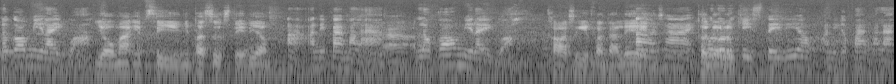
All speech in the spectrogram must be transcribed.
แล้วก็มีอะไรอีกวะโยมาเอฟซีนิพัสึสเตเดียม อะอันนี้ไปมาแล้วอ่า แล้วก็มีอะไรอีกวะ คาวาสกิฟอนตาเล่ อ่าใช่โทโทโดโดโรโรกิกิสเตเดียมอันนี้ก็ไปมาแล้ว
